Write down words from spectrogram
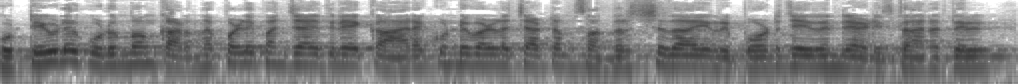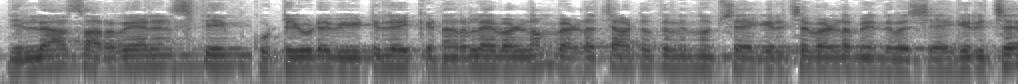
കുട്ടിയുടെ കുടുംബം കടന്നപ്പള്ളി പഞ്ചായത്തിലെ കാരക്കുണ്ട് വെള്ളച്ചാട്ടം സന്ദർശിച്ചതായി റിപ്പോർട്ട് ചെയ്തതിന്റെ അടിസ്ഥാനത്തിൽ ജില്ലാ സർവേലൻസ് ടീം കുട്ടിയുടെ വീട്ടിലെ കിണറിലെ വെള്ളം വെള്ളച്ചാട്ടത്തിൽ നിന്നും ശേഖരിച്ച വെള്ളം എന്നിവ ശേഖരിച്ച്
